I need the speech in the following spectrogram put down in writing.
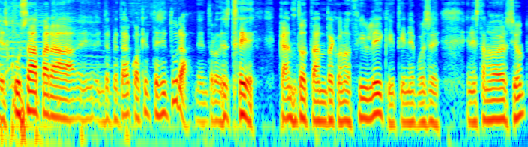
Excusa para eh, interpretar cualquier tesitura dentro de este canto tan reconocible y que tiene pues eh, en esta nueva versión,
